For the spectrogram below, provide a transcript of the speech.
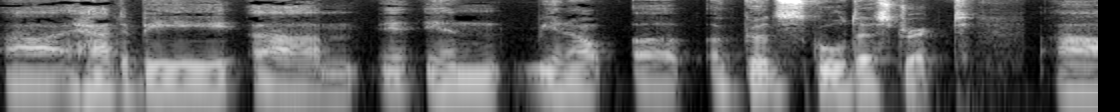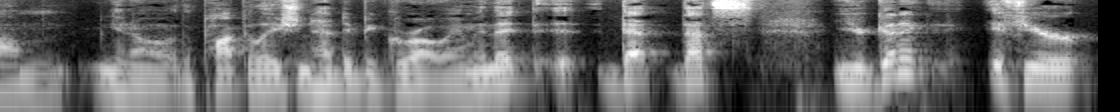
Uh, it had to be um, in, in you know a, a good school district. Um, you know, the population had to be growing. I mean, that that that's you're gonna if you're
